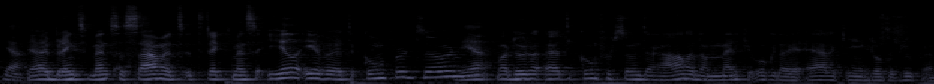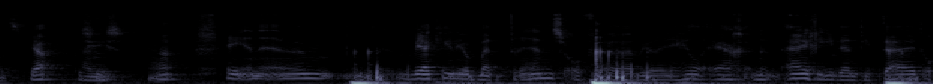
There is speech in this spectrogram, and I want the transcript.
ja. Ja, het brengt mensen samen, het, het trekt mensen heel even uit de comfortzone. Ja, Maar door dat uit die comfortzone te halen, dan merk je ook dat je eigenlijk één grote groep bent. ja precies. ja. ja. Hey, en ehm, werken jullie ook met trends of eh, hebben jullie heel erg een eigen identiteit? Of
